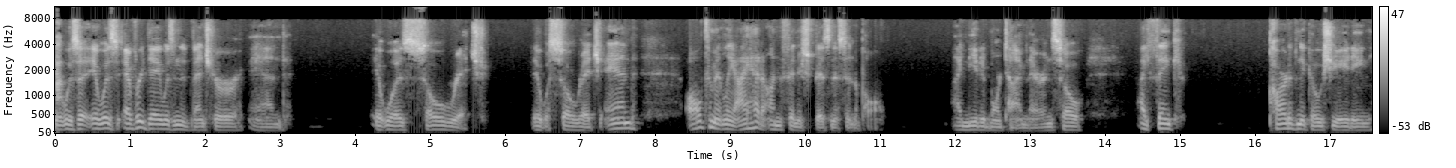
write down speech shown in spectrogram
it was a, it was every day was an adventure and it was so rich. It was so rich. And ultimately, I had unfinished business in Nepal. I needed more time there. And so I think part of negotiating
